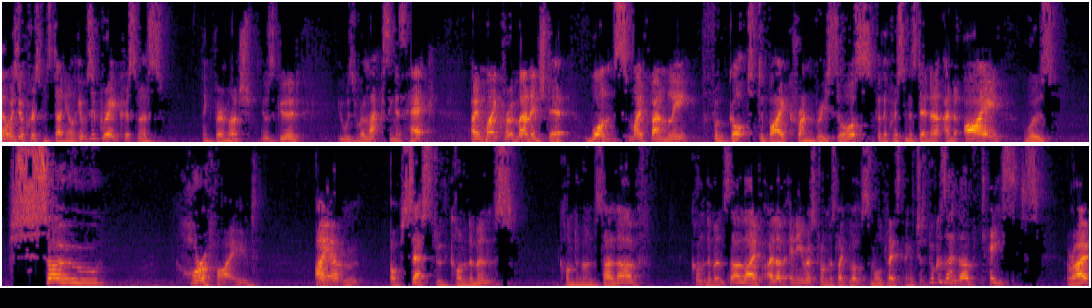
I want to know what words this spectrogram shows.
how was your Christmas, Daniel? It was a great Christmas. Thank you very much. It was good. It was relaxing as heck. I micromanaged it. Once my family forgot to buy cranberry sauce for the Christmas dinner, and I was so horrified. I am obsessed with condiments. Condiments I love. Condiments are life. I love any restaurant that's like little small place things just because I love tastes. Alright?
